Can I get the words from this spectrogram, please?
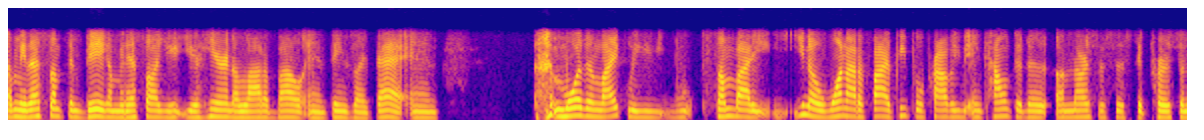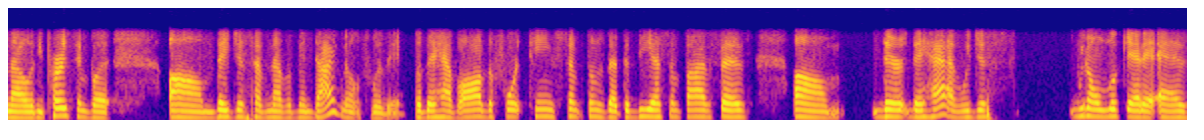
I mean, that's something big. I mean, that's all you, you're hearing a lot about and things like that. And more than likely, somebody, you know, one out of five people probably encountered a, a narcissistic personality person, but um, they just have never been diagnosed with it. But they have all the 14 symptoms that the DSM-5 says um, they they have. We just we don't look at it as.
